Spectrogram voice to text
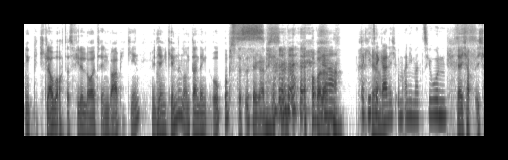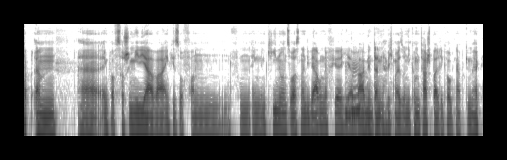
Und ich glaube auch, dass viele Leute in Barbie gehen mit ihren Kindern und dann denken, ups, Ups, das ist ja gar nicht. Hoppala. Ja. Da geht es ja. Ja. gar nicht um Animationen. Ja, ich habe ich hab, ähm, äh, irgendwo auf Social Media war irgendwie so von, von irgendeinem Kino und sowas, ne, die Werbung dafür, hier Barbie. Und dann habe ich mal so in die Kommentarspalte geguckt und habe gemerkt,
